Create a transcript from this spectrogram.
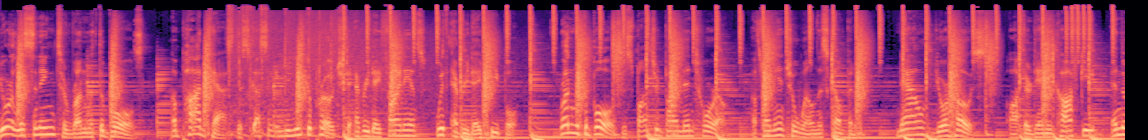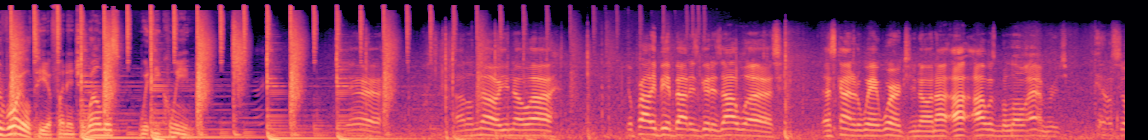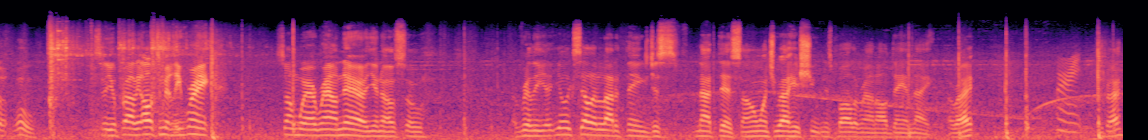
You're listening to Run with the Bulls, a podcast discussing a unique approach to everyday finance with everyday people. Run with the Bulls is sponsored by Mentoro, a financial wellness company. Now, your hosts, author Danny Kofke and the royalty of financial wellness, Whitney Queen. Yeah, I don't know. You know, uh, you'll probably be about as good as I was. That's kind of the way it works, you know, and I, I, I was below average. You know, so, whoa. So you'll probably ultimately rank somewhere around there, you know, so I really, uh, you'll excel at a lot of things, just not this. I don't want you out here shooting this ball around all day and night, all right? All right. Okay?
